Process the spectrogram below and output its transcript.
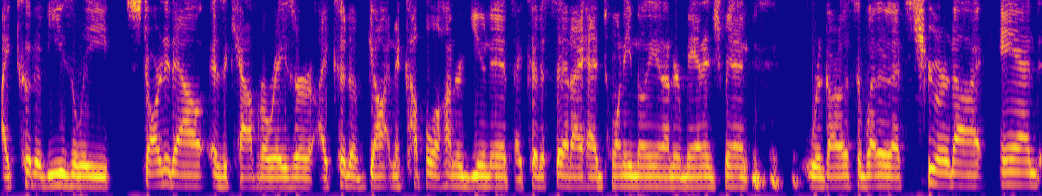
I could have easily started out as a capital raiser. I could have gotten a couple of hundred units. I could have said I had 20 million under management, regardless of whether that's true true or not. And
